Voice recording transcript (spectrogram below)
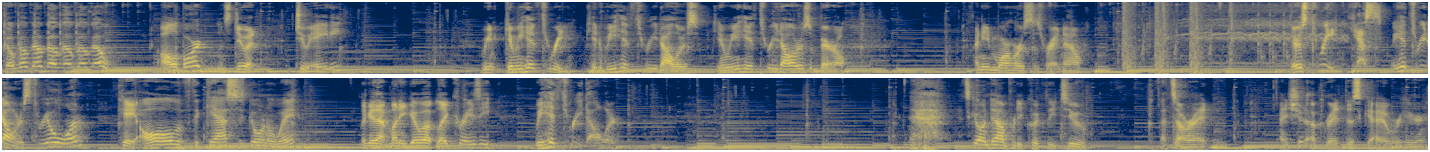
Go, go, go, go, go, go, go. All aboard? Let's do it. 280. We, can we hit three? Can we hit three dollars? Can we hit three dollars a barrel? I need more horses right now. There's three. Yes, we hit three dollars. 301. Okay, all of the gas is going away. Look at that money go up like crazy. We hit three dollar. It's going down pretty quickly too. That's all right. I should upgrade this guy over here.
